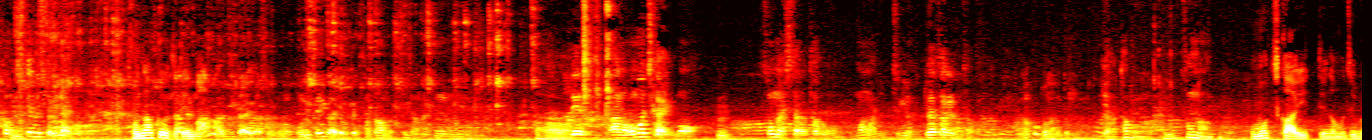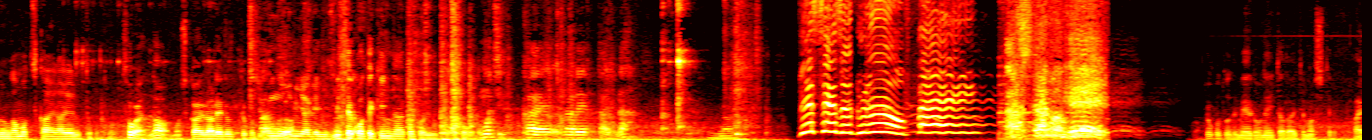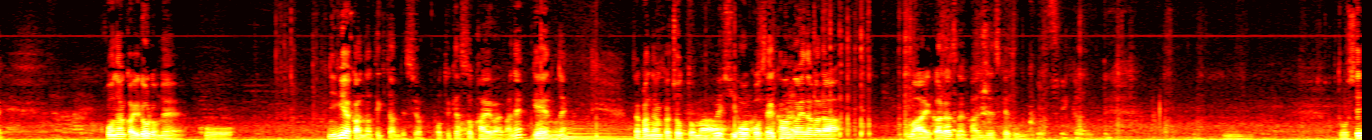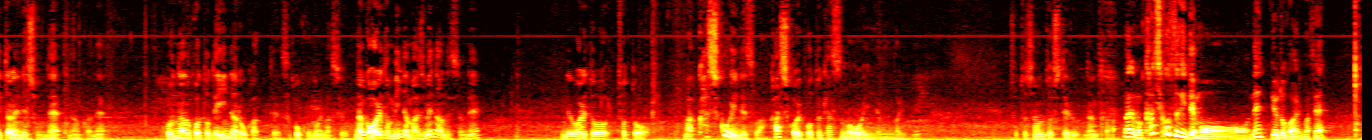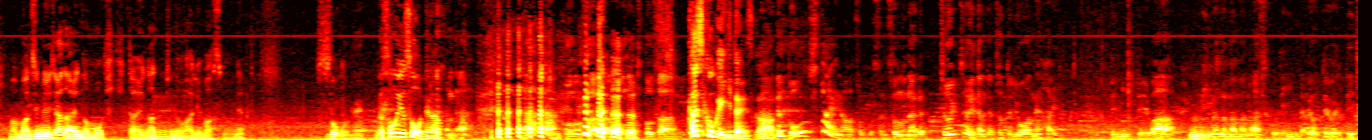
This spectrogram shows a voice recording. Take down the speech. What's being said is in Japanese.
多分してる人いないと思う。そんな空気だってで、ママ自体がそのお店以外でお客さんと会うの好きじゃない。あーであのお持ち帰りもうん。そんなんしたら多分ママに次の日どうやされるんちゃうかそんな。ことないと思うないや多分そんなん。お持ち帰りっていうのはもう自分が持ち帰られるってこと？そうやんな。持ち帰られるってことやん自分をお土産に店子的なことを言うと。そうお持ち帰られたいな。This is a groove thing. ということでメールをねいただいてまして。はい。こうなんかいろいろねこう賑やかになってきたんですよ。ポッドキャスト界隈がね芸のね。だからなんかちょっとまあ方向性考えながらまあ相変わらずな感じですけども。どうしていったらいいんでしょうね。なんかね。こんなことでいいんだろうかってすごく思いますよ。なんか割とみんな真面目なんですよね。で割とちょっとまあ賢いんですわ。賢いポッドキャストが多いやっぱりねとちゃんとしてるなんか。まあでも賢すぎてもねっていうところありません？まあ、真面目じゃないのも聞きたいなっていうのはありますよね、そうね。そういう層を狙ってなんなんこのさこの人さ賢くいきたいんですか？どうしたいなそこさそのなんかちょいちょいなんかちょっと弱音入ってみては、今のままのあそこでいいんだよって言われて、うん、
